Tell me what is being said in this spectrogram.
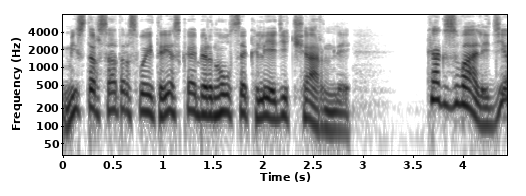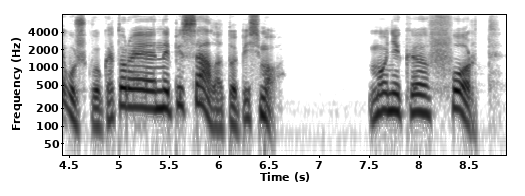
Мистер Саттерсвейт резко обернулся к леди Чарнли. Как звали девушку, которая написала то письмо? Моника Форд, —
